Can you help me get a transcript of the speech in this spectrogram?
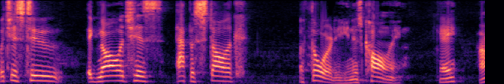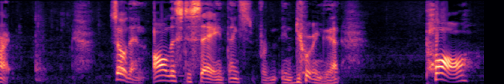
which is to acknowledge his apostolic authority and his calling. Okay? All right. So then, all this to say, and thanks for enduring that. Paul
